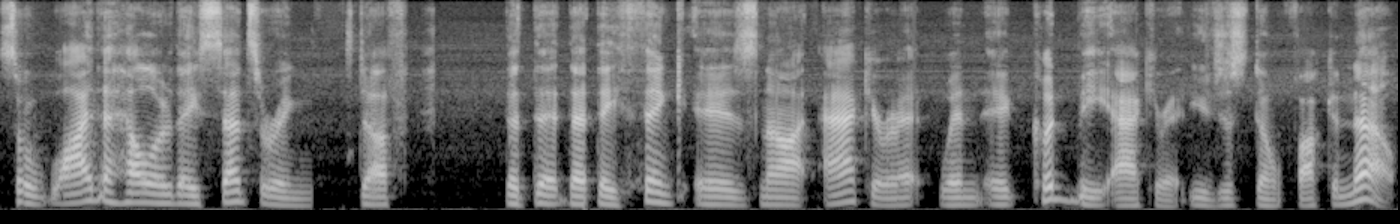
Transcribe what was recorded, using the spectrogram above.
So why the hell are they censoring stuff that that, that they think is not accurate when it could be accurate? You just don't fucking know,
